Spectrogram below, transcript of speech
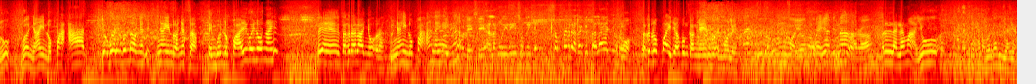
Lu, be nyain lupaan. Cok beri bun tau nyasi nyain roh nyasa. Tembon lupai kau songai. Teh tak kira lanyok lah. Lu nyain lupaan lah lainnya. Boleh si alang ini sungai kan sampai rata ketalanya. Mo, tak kira lupai aja abang kang nyain bun mole. Hmm, ayo. Eh ya tina. Ara. Lah mayu. Ya kata berkali ya ya.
